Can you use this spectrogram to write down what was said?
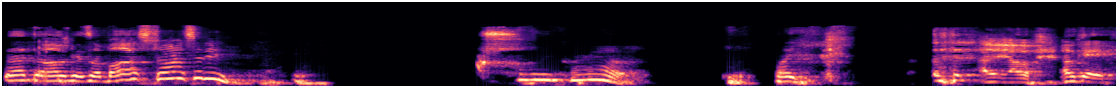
that dog is a monstrosity holy crap. Like, okay,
